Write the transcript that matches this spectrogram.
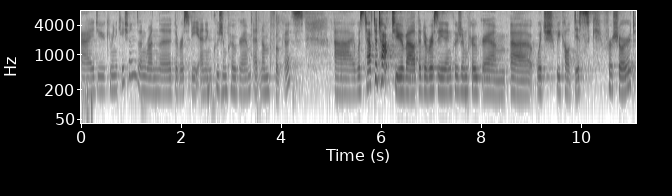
I do communications and run the diversity and inclusion program at NumFocus. I was tapped to talk to you about the diversity and inclusion program, uh, which we call DISC for short,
